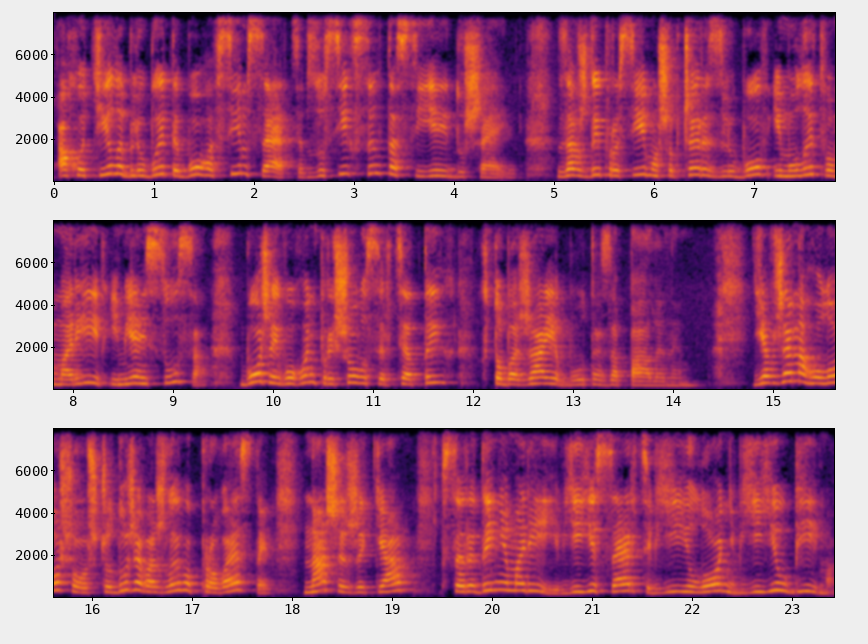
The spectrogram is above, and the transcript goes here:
а хотіли б любити Бога всім серцем, з усіх сил та всією душею. Завжди просімо, щоб через любов і молитву Марії в ім'я Ісуса Божий вогонь прийшов у серця тих, хто бажає бути запаленим. Я вже наголошував, що дуже важливо провести наше життя всередині Марії, в її серці, в її лоні, в її обіймах.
